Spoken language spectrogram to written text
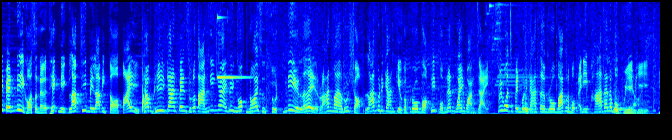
นี้เบนนี่ขอเสนอเทคนิคลับที่ไม่ลับอีกต่อไปคัมภีการเป็นสุลต่านง่ายๆ ด้วยงบน้อยสุดๆ นี่เลยร้านมารุช็อปร้านบริการเกี่ยวกับโรบอกที่ผมนั้นไว้วางใจ ไม่ว่าจะเป็นบริการเติมโรบัคระบบ ID Pass และระบบ VIP แถ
